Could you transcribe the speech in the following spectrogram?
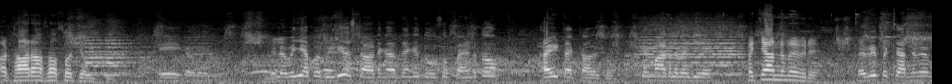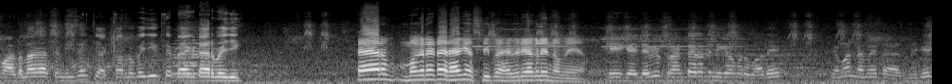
18734 ਠੀਕ ਹੈ ਬਾਈ ਜੀ। ਚਲੋ ਬਾਈ ਜੀ ਆਪਾਂ ਵੀਡੀਓ ਸਟਾਰਟ ਕਰ ਦਿਆਂਗੇ 265 ਤੋਂ ਹਾਈ ਟੈਕ ਵਾਲੇ ਤੋਂ। ਤੇ ਮਾਡਲ ਬਾਈ ਜੀ ਇਹ? 95 ਵੀਰੇ। ਇਹ ਵੀ 95 ਮਾਡਲ ਹੈਗਾ ਕੰਡੀਸ਼ਨ ਚੈੱਕ ਕਰ ਲਓ ਬਾਈ ਜੀ ਤੇ ਬੈਕ ਟਾਇਰ ਬਾਈ ਜੀ। ਟਾਇਰ ਮਗਰੇ ਟਾਇਰ ਹੈਗੇ 80 ਪੈਸੇ ਵੀਰੇ ਅਗਲੇ ਨਵੇਂ ਆ। ਠੀਕ ਹੈ ਲੈ ਵੀ ਫਰੰਟ ਟਾਇਰਾਂ ਤੇ ਨਿਗਾਹ ਮਰਵਾ ਦੇ। ਜਮਾ ਨਵੇਂ ਟਾਇਰ ਨੇਗੇ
